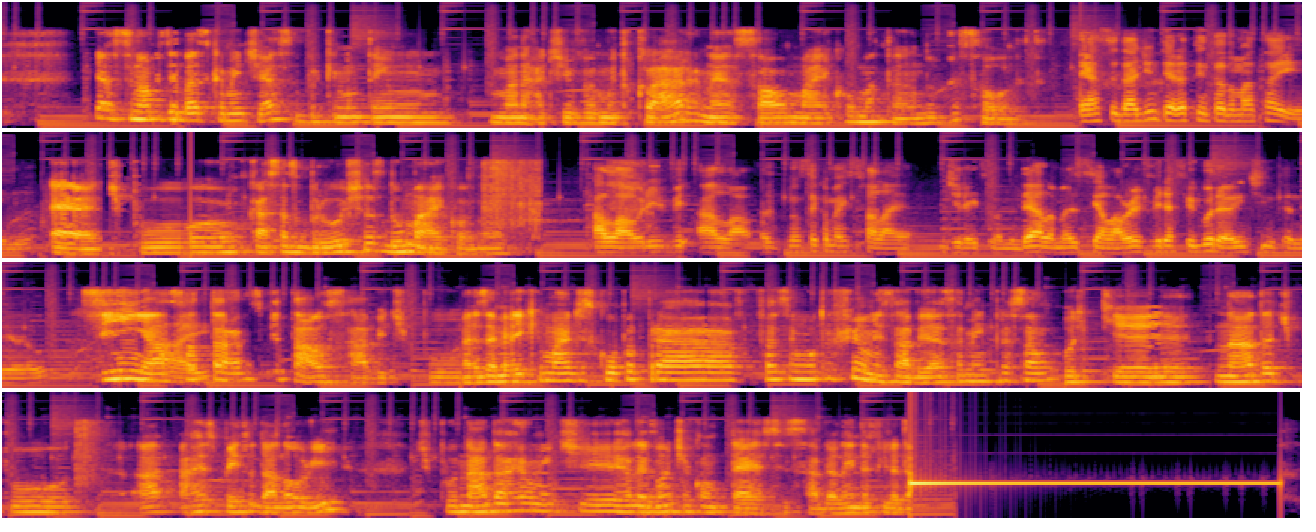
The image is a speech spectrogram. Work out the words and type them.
E a sinopse é basicamente essa, porque não tem uma narrativa muito clara, né? Só o Michael matando pessoas. É a cidade inteira tentando matar ele. É, tipo, caça às bruxas do Michael, né? A Laurie, a La... não sei como é que se fala direito o nome dela, mas assim, a Laurie vira figurante, entendeu? Sim, ela Ai. só tá no hospital, sabe? Tipo, mas é meio que uma desculpa pra fazer um outro filme, sabe? Essa é a minha impressão. Porque nada, tipo, a, a respeito da Laurie, tipo, nada realmente relevante acontece, sabe? Além da filha da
